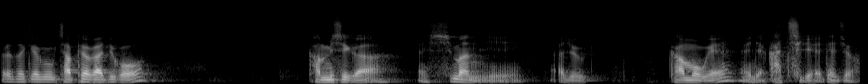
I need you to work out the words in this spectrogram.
그래서 결국 잡혀가지고 감시가 심한 이 아주 감옥에 이제 갇히게 되죠.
